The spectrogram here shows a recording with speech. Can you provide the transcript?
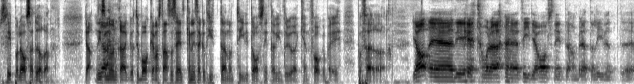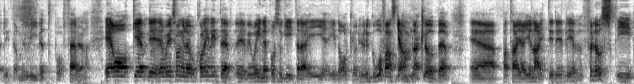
slipper låsa dörren. Ja, ni som ja. undrar, gå tillbaka någonstans och se, kan ni säkert hitta något tidigt avsnitt där vi intervjuar Ken Fagerberg på Färöarna. Ja, eh, det är ett av våra eh, tidiga avsnitt där han berättar livet, eh, lite om livet på Färöarna. Och jag var ju tvungen att kolla in lite, vi var inne på Sugita där i, i Dalkurd, hur det går för hans gamla klubb Pattaya United. Det blev förlust i,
